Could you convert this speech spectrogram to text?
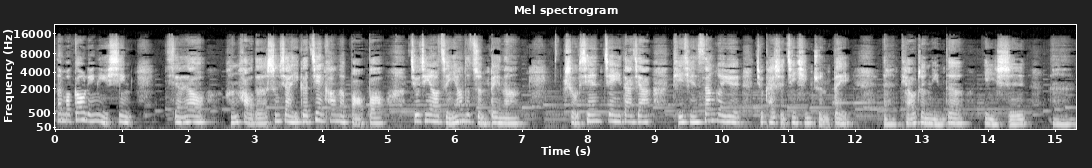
那么高龄女性想要很好的生下一个健康的宝宝，究竟要怎样的准备呢？首先建议大家提前三个月就开始进行准备，嗯，调整您的饮食，嗯，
